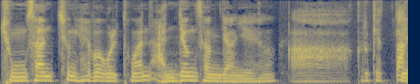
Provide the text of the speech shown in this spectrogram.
중산층 회복을 통한 안정 성장이에요. 아 그렇게 딱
